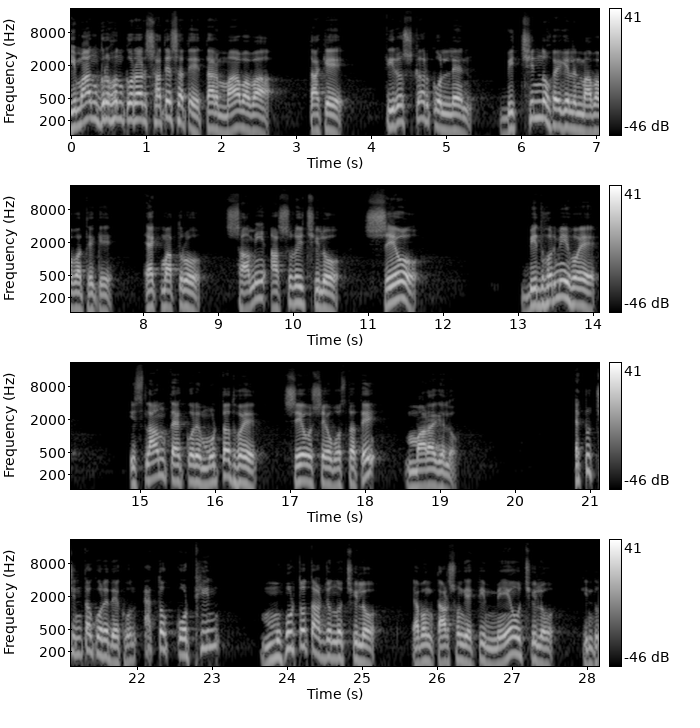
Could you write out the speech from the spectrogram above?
ইমান গ্রহণ করার সাথে সাথে তার মা বাবা তাকে তিরস্কার করলেন, বিচ্ছিন্ন হয়ে গেলেন মা বাবা থেকে। একমাত্র স্বামী আশ্রয় ছিল, সেও বিধর্মী হয়ে ইসলাম ত্যাগ করে মোরতাদ হয়ে সেও সে অবস্থাতেই মারা গেল। একটু চিন্তা করে দেখুন, এত কঠিন মুহূর্ত তার জন্য ছিল এবং তার সঙ্গে একটি মেয়েও ছিল, কিন্তু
